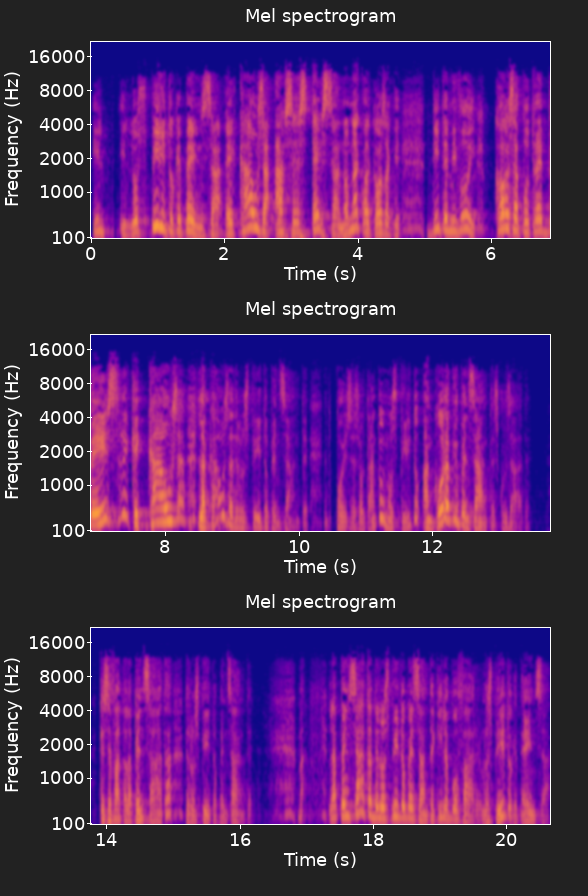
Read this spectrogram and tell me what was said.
il, lo spirito che pensa è causa a se stessa, non ha qualcosa che... Ditemi voi cosa potrebbe essere che causa la causa dello spirito pensante. Può essere soltanto uno spirito ancora più pensante, scusate, che si è fatta la pensata dello spirito pensante. Ma la pensata dello spirito pensante chi la può fare? Uno spirito che pensa.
